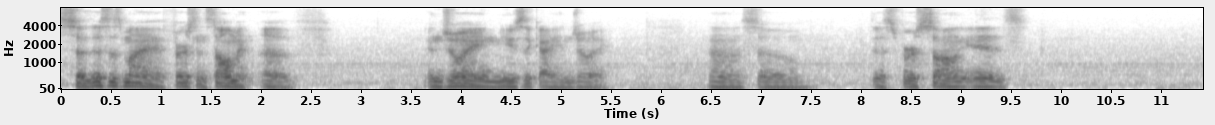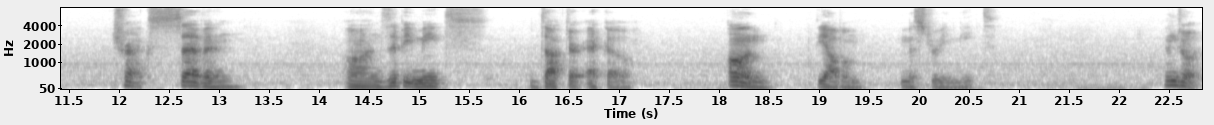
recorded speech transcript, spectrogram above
So this is my first installment of enjoying music I enjoy. Uh, so this first song is track seven on Zippy Meets Dr. Echo on the album Mystery Meat. Enjoy.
